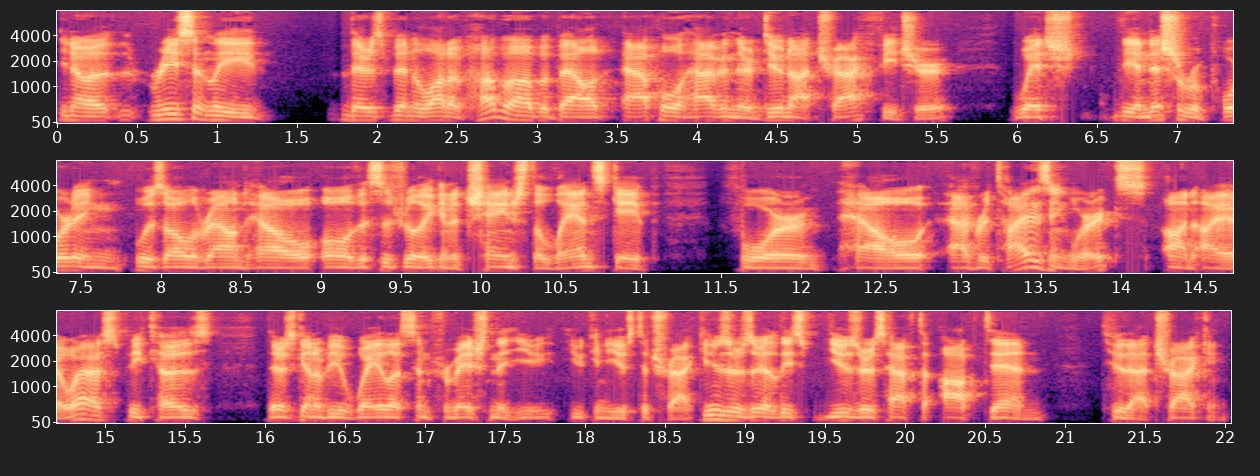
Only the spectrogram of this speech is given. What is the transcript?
you know, recently there's been a lot of hubbub about Apple having their do not track feature, which the initial reporting was all around how, oh, this is really going to change the landscape for how advertising works on iOS because there's going to be way less information that you, you can use to track users, or at least users have to opt in to that tracking.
